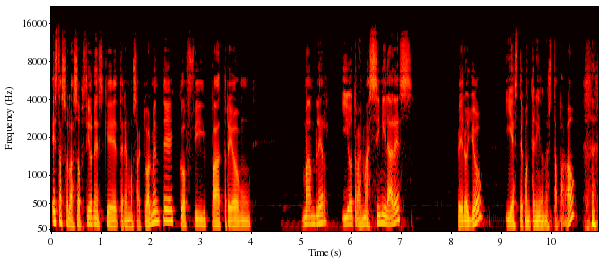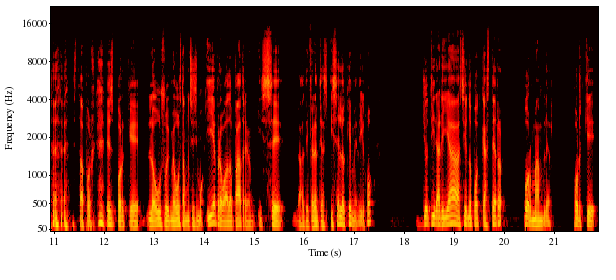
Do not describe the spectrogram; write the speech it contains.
Estas son las opciones que tenemos actualmente: Coffee, Patreon, Mumbler y otras más similares. Pero yo, y este contenido no está pagado, es porque lo uso y me gusta muchísimo. Y he probado Patreon y sé las diferencias y sé lo que me digo. Yo tiraría siendo podcaster por Mumbler porque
